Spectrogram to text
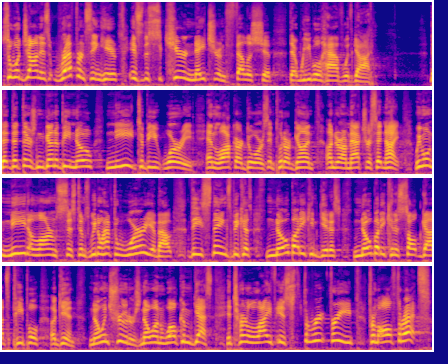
So, what John is referencing here is the secure nature and fellowship that we will have with God. That, that there's going to be no need to be worried and lock our doors and put our gun under our mattress at night. We won't need alarm systems. We don't have to worry about these things because nobody can get us. Nobody can assault God's people again. No intruders, no unwelcome guests. Eternal life is free from all threats.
